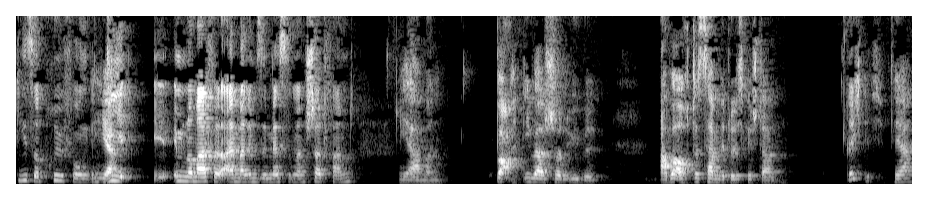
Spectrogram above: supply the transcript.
dieser Prüfung, Ja. die im Normalfall einmal im Semester dann stattfand. Ja, Mann. Boah, die war schon übel. Aber auch das haben wir durchgestanden. Richtig. Ja.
